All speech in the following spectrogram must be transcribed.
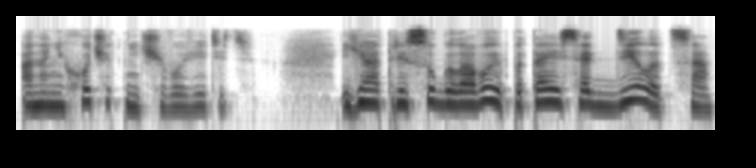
она не хочет ничего видеть. Я трясу головой, пытаясь отделаться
